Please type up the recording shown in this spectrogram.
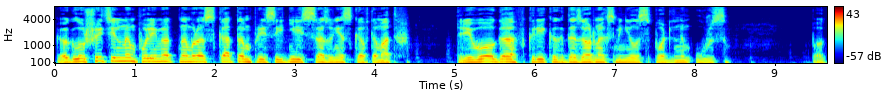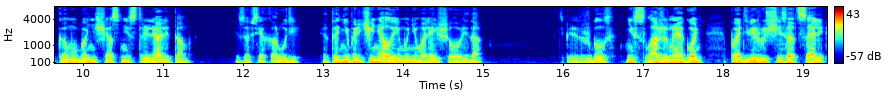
К оглушительным пулеметным раскатам присоединились сразу несколько автоматов. Тревога в криках дозорных сменилась подлинным ужасом. По кому бы они сейчас не стреляли там изо всех орудий, это не причиняло ему ни малейшего вреда. Теперь это же был не слаженный огонь по движущейся цели,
